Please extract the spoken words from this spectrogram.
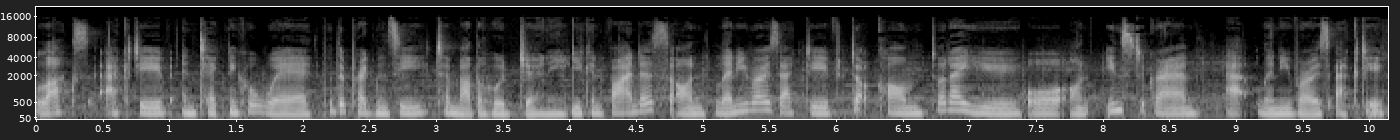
luxe, active, and technical wear for the pregnancy to motherhood journey. You can find us on lennyroseactive.com.au or on Instagram at Lenny Rose Active.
